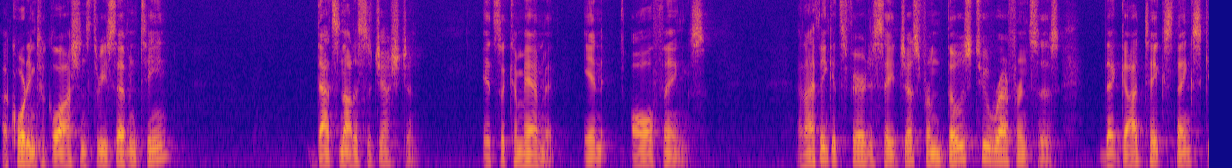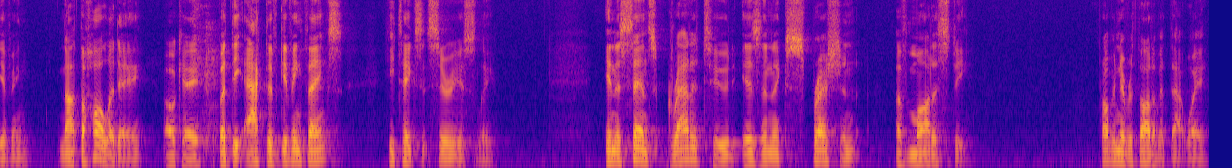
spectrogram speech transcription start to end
According to Colossians 3:17, that's not a suggestion. It's a commandment in all things. And I think it's fair to say just from those two references that God takes thanksgiving, not the holiday, okay, but the act of giving thanks, he takes it seriously in a sense, gratitude is an expression of modesty. Probably never thought of it that way.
